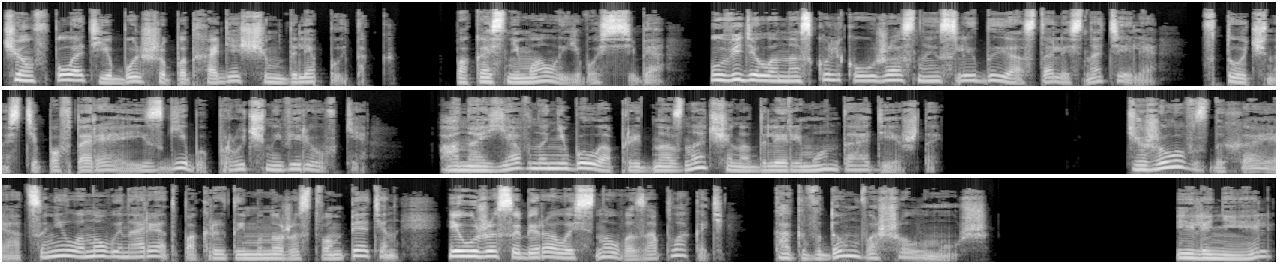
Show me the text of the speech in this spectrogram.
чем в платье, больше подходящем для пыток. Пока снимала его с себя, увидела, насколько ужасные следы остались на теле, в точности повторяя изгибы прочной веревки. Она явно не была предназначена для ремонта одежды. Тяжело вздыхая, оценила новый наряд, покрытый множеством пятен, и уже собиралась снова заплакать, как в дом вошел муж. Почему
